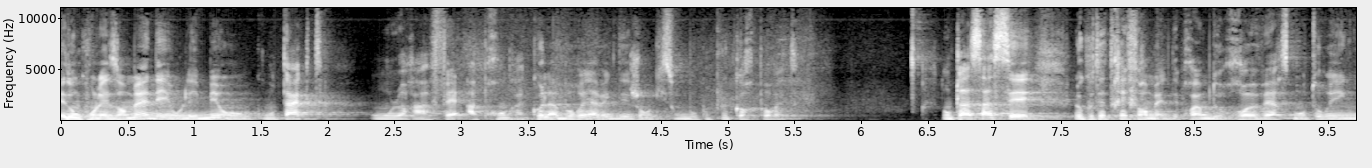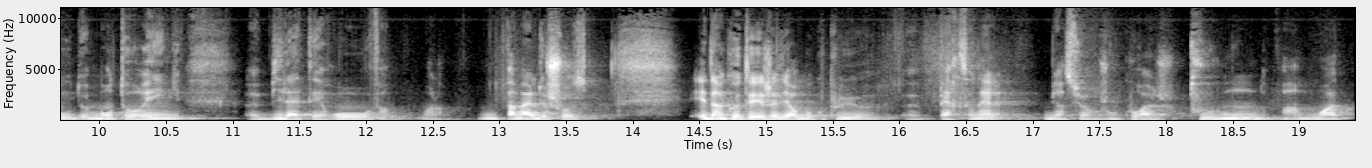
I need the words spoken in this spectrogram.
Et donc on les emmène et on les met en contact on leur a fait apprendre à collaborer avec des gens qui sont beaucoup plus corporate. Donc là, ça, c'est le côté très formel, des programmes de reverse mentoring ou de mentoring euh, bilatéraux, enfin voilà, pas mal de choses. Et d'un côté, j'allais dire beaucoup plus euh, personnel, bien sûr, j'encourage tout le monde, enfin moi,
